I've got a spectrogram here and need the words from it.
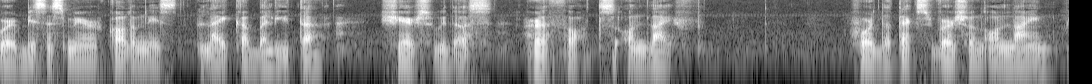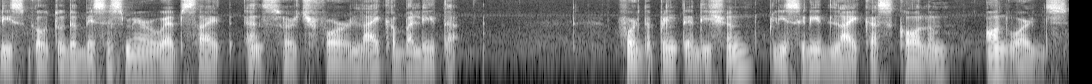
where Business Mirror columnist Laika Balita shares with us her thoughts on life. For the text version online, please go to the Business Mirror website and search for Laika Balita. For the print edition, please read Laika's column Onwards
